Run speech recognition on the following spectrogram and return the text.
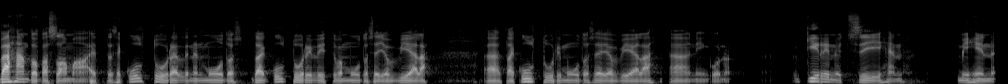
vähän tota samaa, että se kulttuurillinen muutos tai kulttuuriin liittyvä muutos ei ole vielä, ää, tai kulttuurimuutos ei ole vielä ää, niin kuin, kirinyt siihen, mihin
